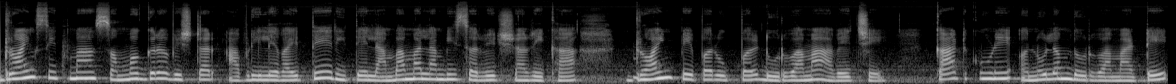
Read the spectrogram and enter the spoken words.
ડ્રોઈંગ શીટમાં સમગ્ર વિસ્તાર આવરી લેવાય તે રીતે લાંબામાં લાંબી સર્વેક્ષણ રેખા ડ્રોઈંગ પેપર ઉપર દોરવામાં આવે છે. કાટખૂણે અનુલંબ દોરવા માટે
